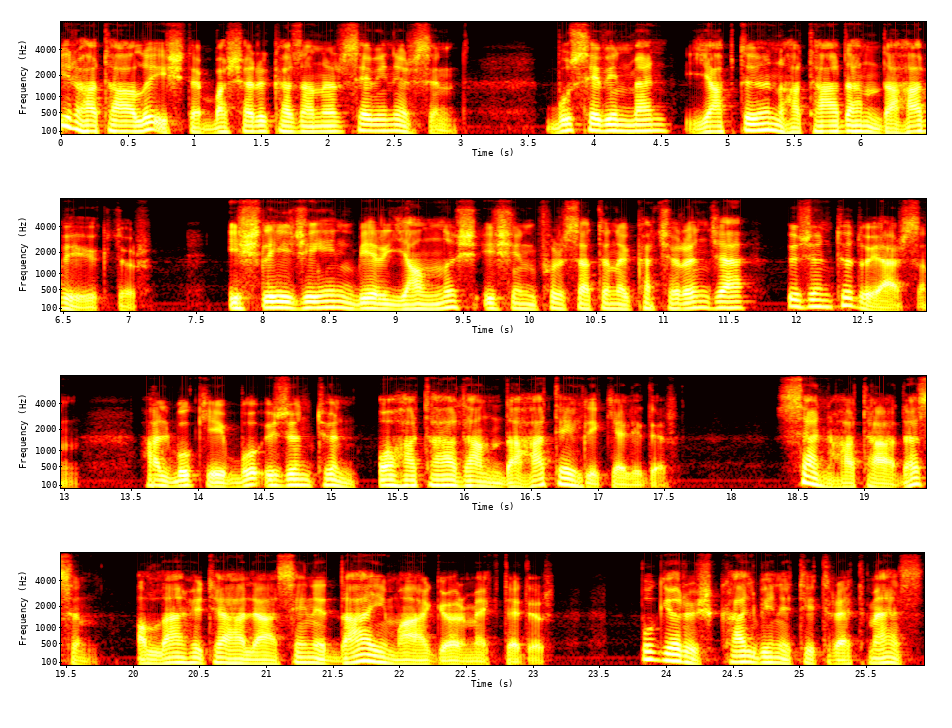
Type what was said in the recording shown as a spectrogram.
Bir hatalı işte başarı kazanır sevinirsin. Bu sevinmen yaptığın hatadan daha büyüktür. İşleyeceğin bir yanlış işin fırsatını kaçırınca üzüntü duyarsın. Halbuki bu üzüntün o hatadan daha tehlikelidir. Sen hatadasın. Allahü Teala seni daima görmektedir. Bu görüş kalbini titretmez.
